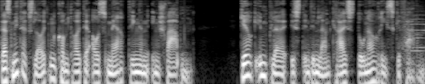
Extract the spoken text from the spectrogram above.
Das Mittagsläuten kommt heute aus Mertingen in Schwaben. Georg Impler ist in den Landkreis Donau-Ries gefahren.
